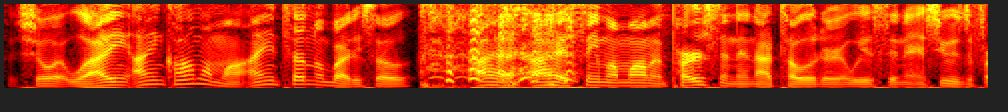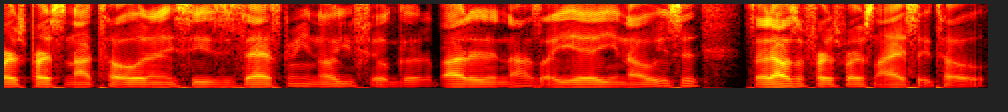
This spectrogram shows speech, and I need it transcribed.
for sure. Well, I didn't, I didn't call my mom. I didn't tell nobody. So I had, I had seen my mom in person, and I told her, and we were sitting there, and she was the first person I told, and she was just asking me, you know, you feel good about it, and I was like, yeah, you know, it's just. So that was the first person I actually told.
